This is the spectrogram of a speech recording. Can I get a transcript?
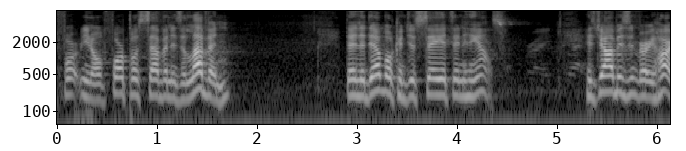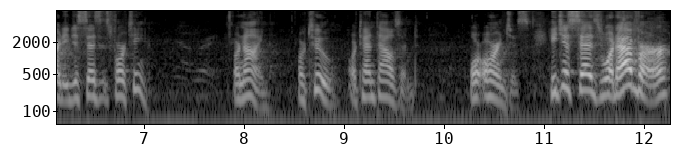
four, you know, four plus seven is 11, then the devil can just say it's anything else. His job isn't very hard. He just says it's 14 or 9 or 2 or 10,000 or oranges. He just says whatever,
